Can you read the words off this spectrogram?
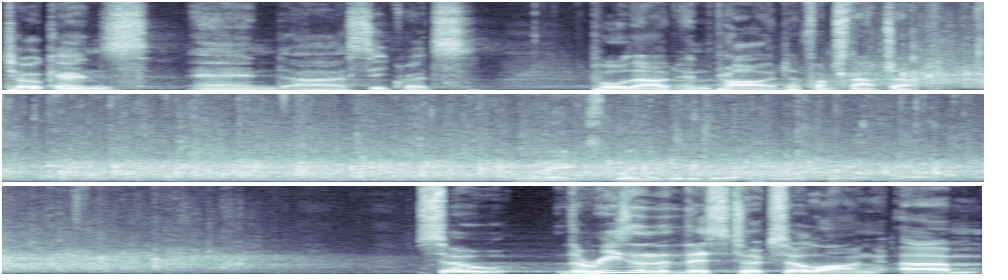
tokens and uh, secrets pulled out in prod from Snapchat. I want to explain a little bit So the reason that this took so long um,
